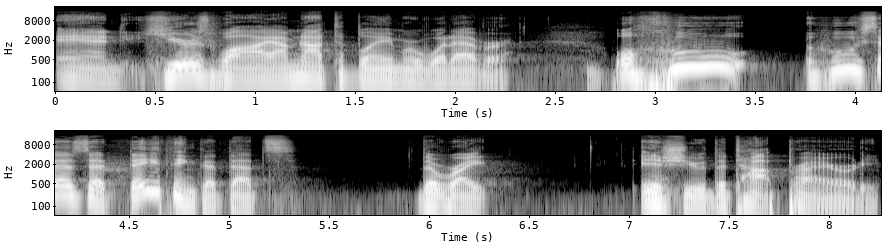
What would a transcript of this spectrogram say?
and here's why I'm not to blame or whatever. Well, who who says that they think that that's the right issue, the top priority.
